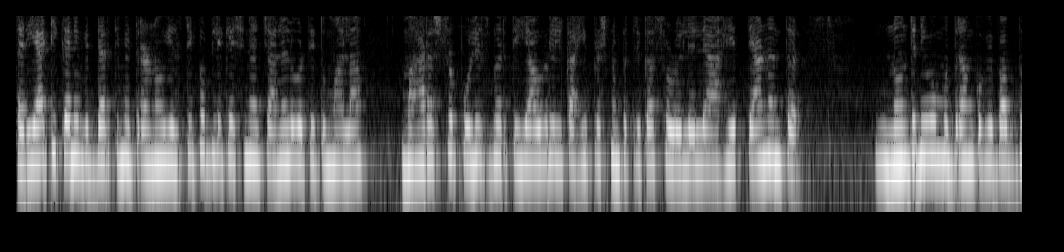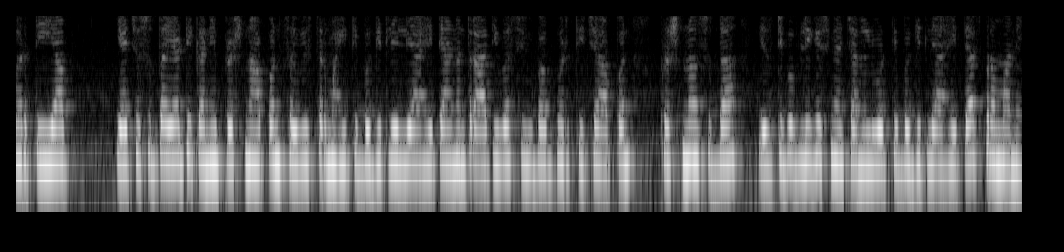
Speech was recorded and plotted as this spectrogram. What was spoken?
तर या ठिकाणी विद्यार्थी मित्रांनो एस डी पब्लिकेशन या चॅनलवरती तुम्हाला महाराष्ट्र पोलीस भरती यावरील काही प्रश्नपत्रिका सोडवलेल्या आहेत. त्यानंतर नोंदणी व मुद्रांक विभाग भरती या याचेसुद्धा या ठिकाणी प्रश्न आपण सविस्तर माहिती बघितलेली आहे. त्यानंतर आदिवासी विभाग भरतीचे आपण प्रश्नसुद्धा एस डी पब्लिकेशन या चॅनलवरती बघितले आहे. त्याचप्रमाणे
